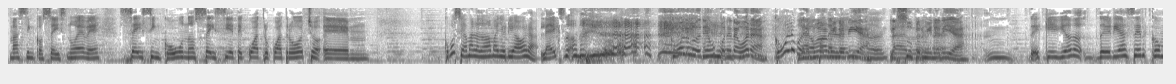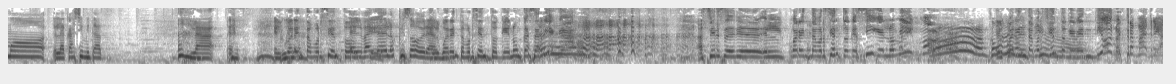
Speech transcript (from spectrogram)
más 569-651-67448. Eh, ¿Cómo se llama la nueva mayoría ahora? La ex nueva mayoría. ¿Cómo le podríamos poner ahora? ¿Cómo La podríamos nueva poner minoría, Claro. la super minoría. Mm, Es que yo no- debería ser como la casi mitad. La, el 40%... El baile de los que sobran. El 40% que nunca se arriesga. Así sería el 40% que sigue lo mismo. ¿cómo El le 40% decimos? que vendió nuestra patria.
